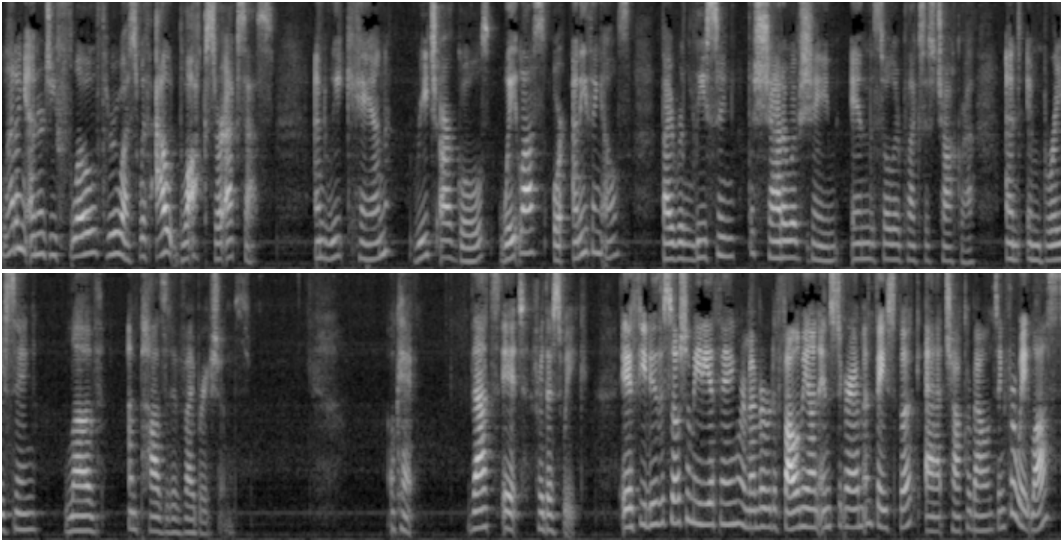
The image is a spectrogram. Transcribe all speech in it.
letting energy flow through us without blocks or excess. And we can reach our goals, weight loss or anything else, by releasing the shadow of shame in the solar plexus chakra and embracing love and positive vibrations. Okay, that's it for this week. If you do the social media thing, remember to follow me on Instagram and Facebook at Chakra Balancing for Weight Loss.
